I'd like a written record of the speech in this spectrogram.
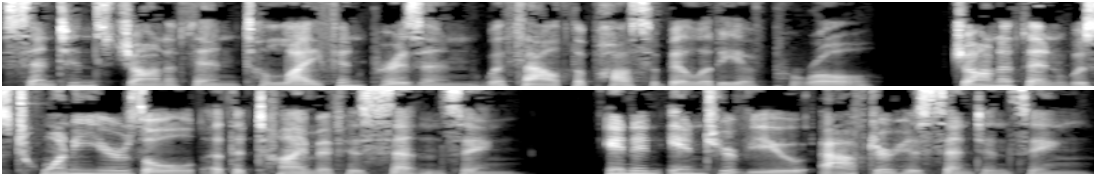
sentenced Jonathan to life in prison without the possibility of parole. Jonathan was 20 years old at the time of his sentencing. In an interview after his sentencing,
